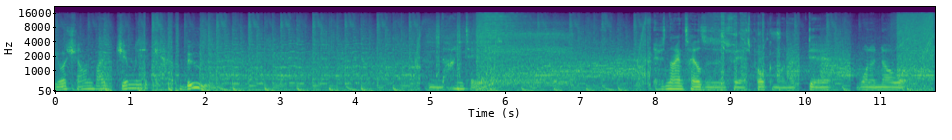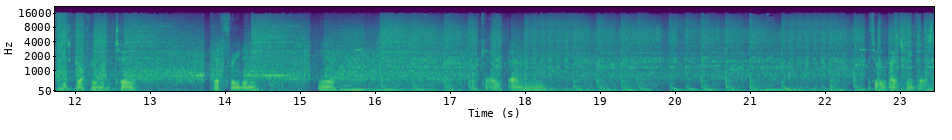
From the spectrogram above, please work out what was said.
You're challenged by Gym Leader Kabu. Ninetales. If his Ninetales is his first Pokemon, I dare want to know what he's got for his other two. He had three, didn't he? Yeah. Okay, um... it with light screen first.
